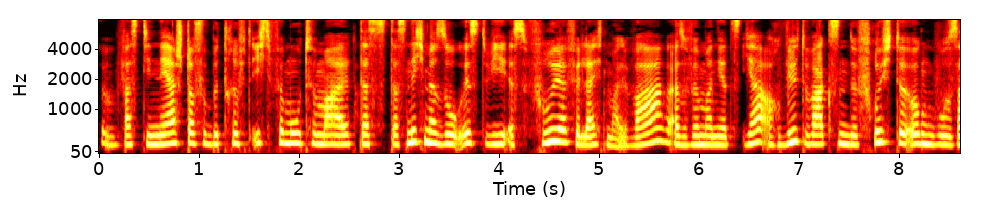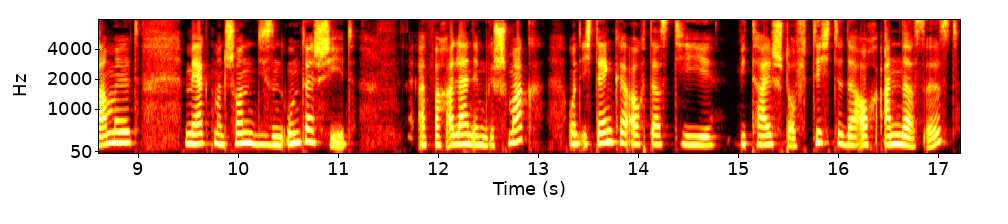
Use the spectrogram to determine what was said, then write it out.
was die Nährstoffe betrifft, ich vermute mal, dass das nicht mehr so ist, wie es früher vielleicht mal war. Also wenn man jetzt ja auch wild wachsende Früchte irgendwo sammelt, merkt man schon diesen Unterschied. Einfach allein im Geschmack. Und ich denke auch, dass die Vitalstoffdichte da auch anders ist.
